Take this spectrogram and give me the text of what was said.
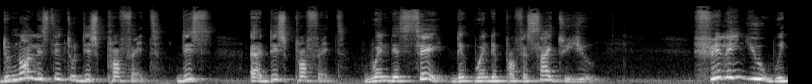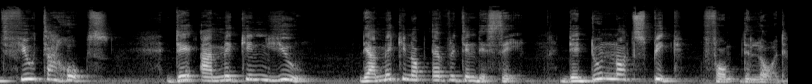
Do not listen to this prophet, this uh, this prophet when they say they, when they prophesy to you, filling you with future hopes. They are making you, they are making up everything they say. They do not speak from the Lord.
